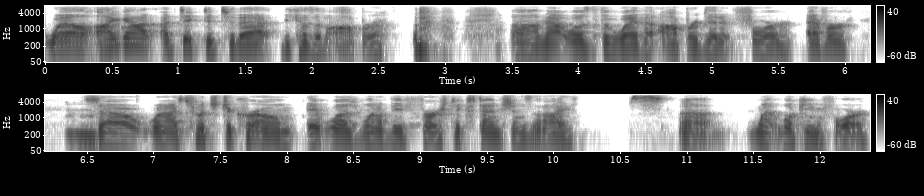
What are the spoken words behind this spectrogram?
Well, I got addicted to that because of Opera. um, that was the way that Opera did it forever. Mm-hmm. So when I switched to Chrome, it was one of the first extensions that I uh, went looking for.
